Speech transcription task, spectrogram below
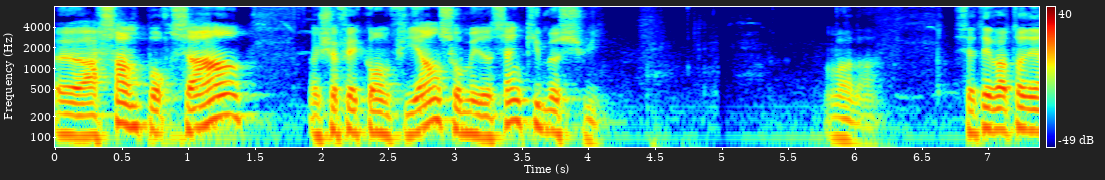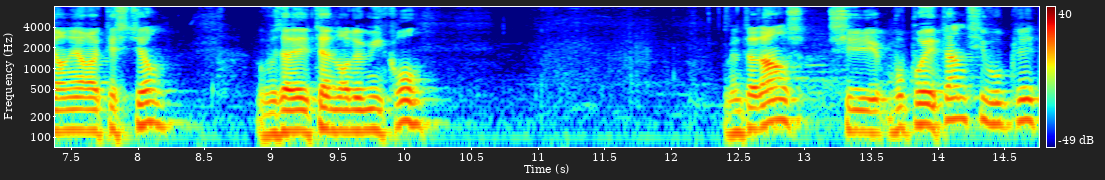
euh, à 100%, je fais confiance au médecin qui me suit. Voilà. C'était votre dernière question? Vous allez éteindre le micro? Maintenant, si vous pouvez éteindre, s'il vous plaît.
